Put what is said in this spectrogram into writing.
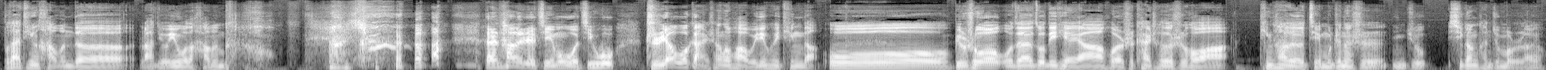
不太听韩文的辣椒，因为我的韩文不太好。但是他的这个节目，我几乎只要我赶上的话，我一定会听的。哦，比如说我在坐地铁呀，或者是开车的时候啊，听他的节目真的是你就西干看就懵了哟。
